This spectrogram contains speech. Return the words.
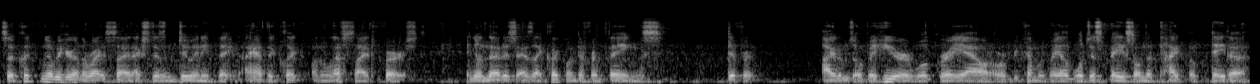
So clicking over here on the right side actually doesn't do anything. I have to click on the left side first. And you'll notice as I click on different things, different items over here will gray out or become available just based on the type of data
